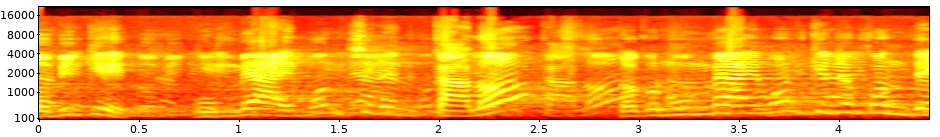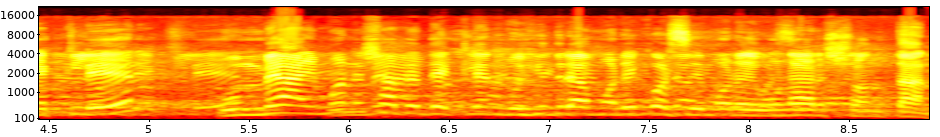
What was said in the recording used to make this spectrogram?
নবীকে, উম্মে আইমন ছিলেন কালো, তখন উম্মে আইমনকে যখন দেখলেন, উম্মে আইমনের সাথে দেখলেন, মুহিদরা মনে করছে মনে ওনার সন্তান।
